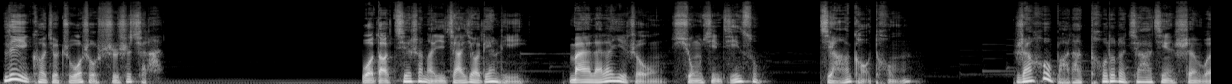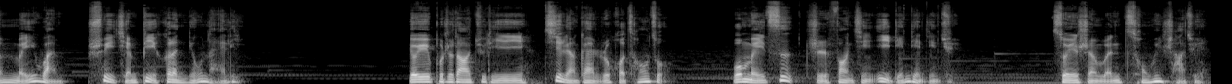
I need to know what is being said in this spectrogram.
立刻就着手实施起来。我到街上的一家药店里买来了一种雄性激素——甲睾酮，然后把它偷偷的加进沈文每晚睡前必喝的牛奶里。由于不知道具体剂量该如何操作，我每次只放进一点点进去，所以沈文从未察觉。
